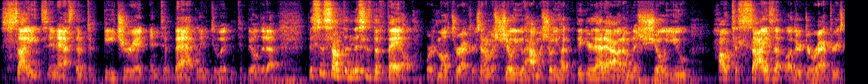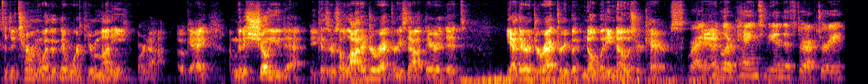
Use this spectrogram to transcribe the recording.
sites and ask them to feature it and to backlink to it and to build it up. This is something, this is the fail with most directories. And I'm gonna show you how, I'm gonna show you how to figure that out. I'm gonna show you how to size up other directories to determine whether they're worth your money or not, okay? I'm gonna show you that because there's a lot of directories out there that, yeah, they're a directory, but nobody knows or cares. Right, and people are paying to be in this directory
